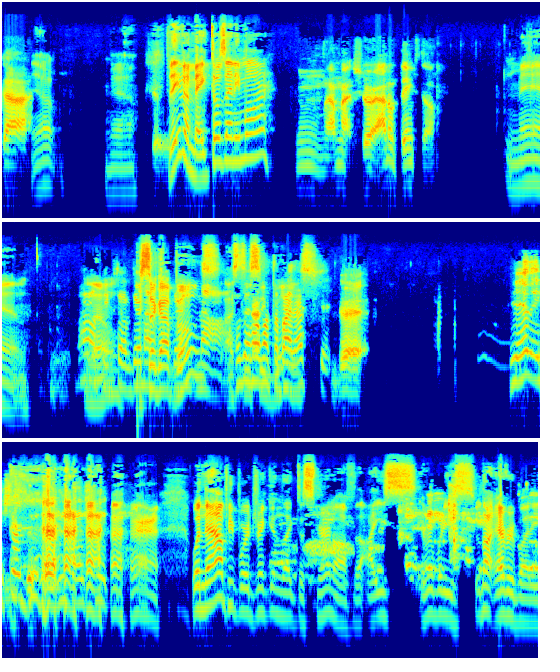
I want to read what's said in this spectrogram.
God, Yep. Yeah. Do they even make those anymore? mm, I'm not sure. I don't think so. Man. I don't No. think so. They're You not, still got they're- Nah, I who the hell wants to buy that shit? Yeah, Yeah, they sure do. They that well, now people are drinking like the Smirnoff, the ice. Everybody's well, not everybody.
